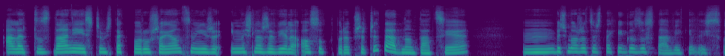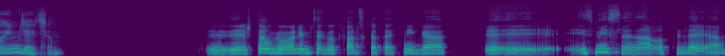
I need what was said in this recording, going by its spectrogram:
ale to zdanie jest czymś tak poruszającym i, że, i myślę, że wiele osób, które przeczyta adnotację, mm, być może coś takiego zostawi kiedyś swoim dzieciom. Y, Zresztą govorim tego twarska ta kniga jest o tyle,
